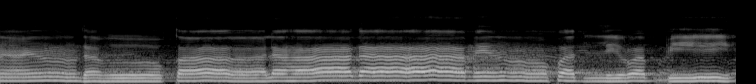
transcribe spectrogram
عنده قال هذا من فضل ربي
